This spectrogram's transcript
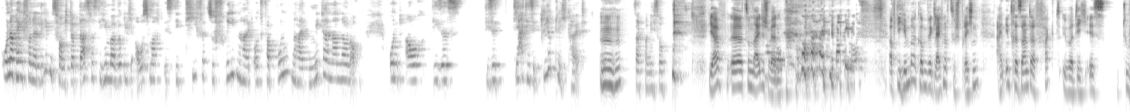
unabhängig von der Lebensform, ich glaube, das, was die Himba wirklich ausmacht, ist die tiefe Zufriedenheit und Verbundenheit miteinander und auch, und auch dieses, diese, ja, diese Glücklichkeit. Mhm. Sagt man nicht so. Ja, äh, zum neidisch werden. Auf die Himba kommen wir gleich noch zu sprechen. Ein interessanter Fakt über dich ist, du,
